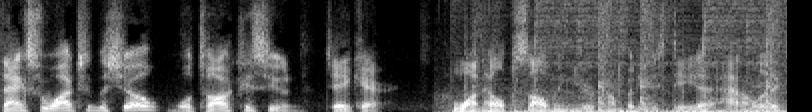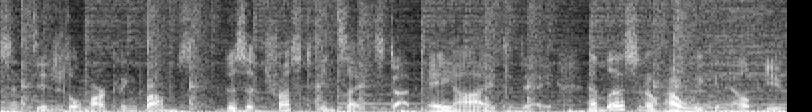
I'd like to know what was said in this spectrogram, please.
Thanks for watching the show. We'll talk to you soon. Take care. Want help solving your company's data, analytics, and digital marketing problems? Visit trustinsights.ai today and let us know how we can help you.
